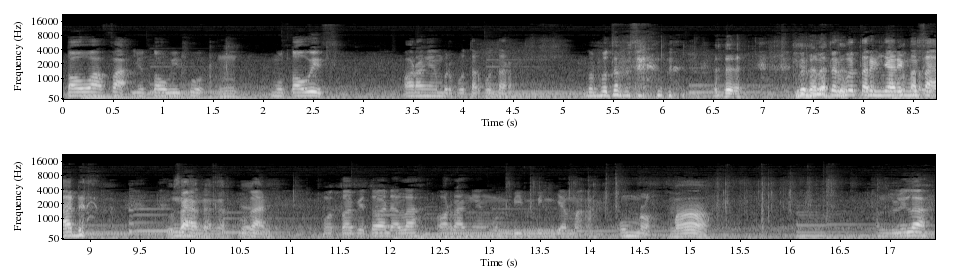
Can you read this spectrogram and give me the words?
Tawafa yutawifu. Hmm. Mutawif. Orang yang berputar-putar. Berputar-putar. Berputar-putar nyari ya? musaadah. Usaha Enggak, ada. enggak, bukan. Mutoif itu adalah orang yang membimbing jamaah umroh. Ma. Alhamdulillah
